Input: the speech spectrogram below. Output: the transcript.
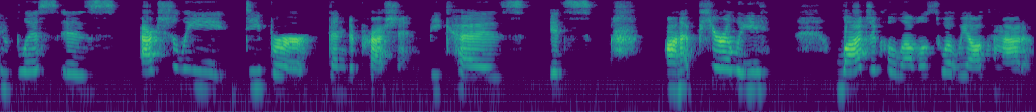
and bliss is actually deeper than depression because it's on a purely logical level, it's what we all come out of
